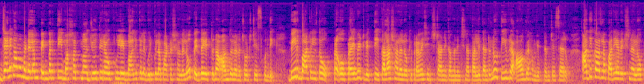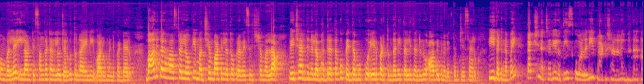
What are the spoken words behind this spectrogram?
జనగామ మండలం పెంబర్తి మహాత్మా జ్యోతిరావు ఫులే బాలికల గురుకుల పాఠశాలలో పెద్ద ఎత్తున ఆందోళన చోటు చేసుకుంది. బీర్ బాటిల్తో ప్ర- ఓ ప్రైవేట్ వ్యక్తి కళాశాలలోకి ప్రవేశించడాన్ని గమనించిన తల్లిదండ్రులు తీవ్ర ఆగ్రహం వ్యక్తం చేశారు. అధికారుల పర్యవేక్షణ లోపం వల్లే ఇలాంటి సంఘటనలు జరుగుతున్నాయని వారు మండిపడ్డారు. బాలికల హాస్టల్లోకి మద్యం బాటిళ్ళతో ప్రవేశించడం వల్ల విద్యార్థినుల భద్రతకు పెద్ద ముప్పు ఏర్పడుతుందని తల్లిదండ్రులు ఆవేదన వ్యక్తం చేశారు. ఈ ఘటనపై తక్షణ చర్యలు తీసుకోవాలని పాఠశాలలో భద్రతా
